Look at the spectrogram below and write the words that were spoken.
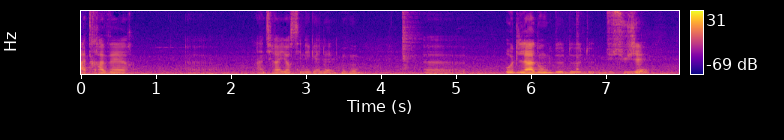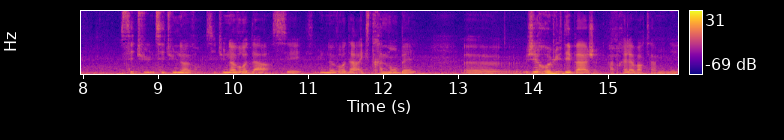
à travers euh, un tirailleur sénégalais. Mhm. Euh, au-delà donc de, du sujet, c'est une, œuvre, c'est une œuvre d'art, c'est une œuvre d'art extrêmement belle. Euh, j'ai relu des pages après l'avoir terminé.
